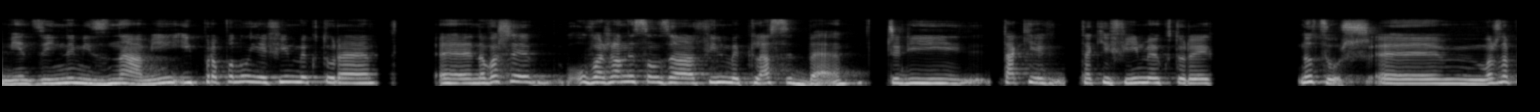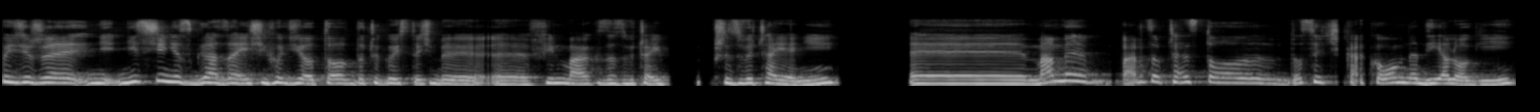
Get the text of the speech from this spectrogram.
między innymi z nami i proponuje filmy, które E, no właśnie uważane są za filmy klasy B, czyli takie, takie filmy, w których, no cóż, yy, można powiedzieć, że nic się nie zgadza, jeśli chodzi o to, do czego jesteśmy e, w filmach zazwyczaj przyzwyczajeni. Mamy bardzo często dosyć karkołomne dialogi.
